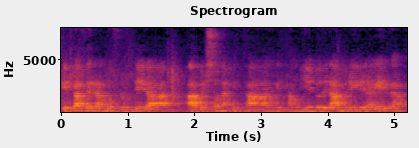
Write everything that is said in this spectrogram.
que, está cerrando fronteras a personas que están, que están huyendo del hambre y de la guerra.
